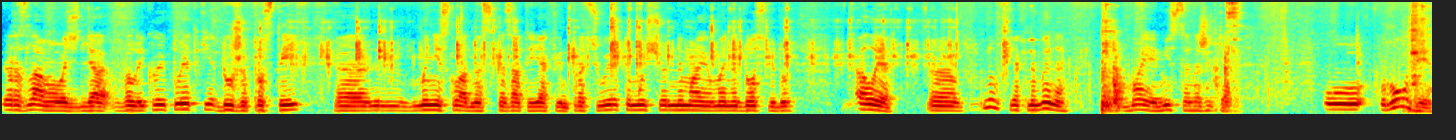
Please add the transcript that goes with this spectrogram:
розламувач для великої плитки, дуже простий. Е, мені складно сказати, як він працює, тому що немає у мене досвіду. Але, е, ну, як на мене, має місце на життя. У Рубі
